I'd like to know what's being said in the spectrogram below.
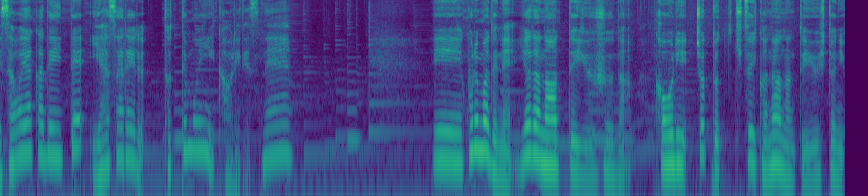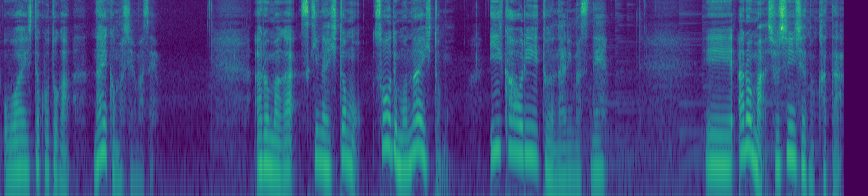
ー、爽やかでいて癒される。とってもいい香りですねえー、これまでね嫌だなっていう風な香りちょっときついかななんていう人にお会いしたことがないかもしれませんアロマが好きな人もそうでもない人もいい香りとなりますね、えー、アロマ初心者の方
